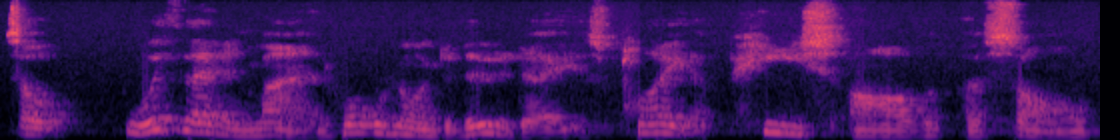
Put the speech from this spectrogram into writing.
So, with that in mind, what we're going to do today is play a piece of a song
